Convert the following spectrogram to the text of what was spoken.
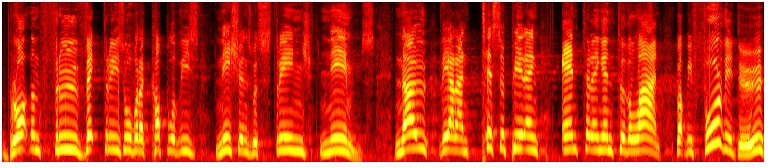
brought them through victories over a couple of these nations with strange names. Now they are anticipating entering into the land. But before they do,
